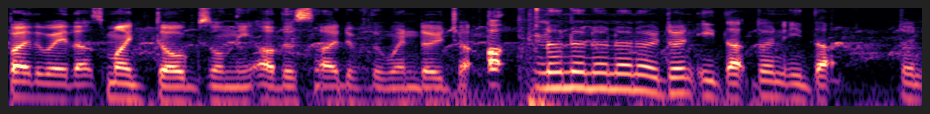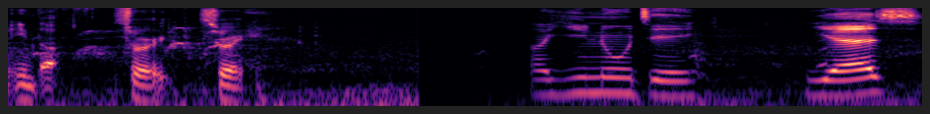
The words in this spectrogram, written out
By the way, that's my dogs on the other side of the window. Oh, no, no, no, no, no. Don't eat that. Don't eat that. Don't eat that. Sorry, sorry. Are you naughty? Yes?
